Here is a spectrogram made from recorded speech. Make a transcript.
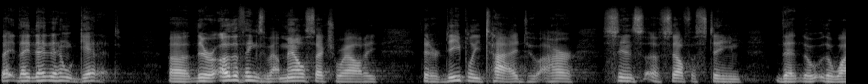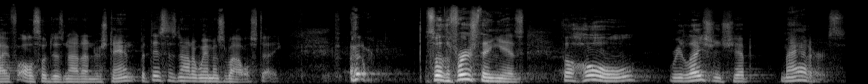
They, they, they don't get it. Uh, there are other things about male sexuality that are deeply tied to our sense of self esteem that the, the wife also does not understand, but this is not a women's Bible study. so the first thing is the whole relationship matters.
